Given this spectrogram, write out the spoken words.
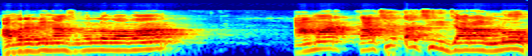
আমরা বিনাশ বলল, বাবা, আমার কাছাকাছি যারা লোক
